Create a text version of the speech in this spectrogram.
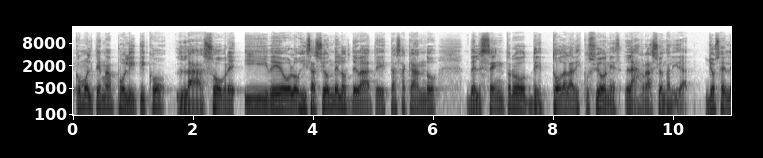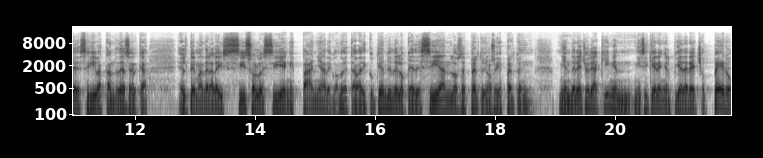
cómo el tema político, la sobreideologización de los debates está sacando del centro de todas las discusiones la racionalidad. Yo se le seguí bastante de cerca el tema de la ley sí solo es sí en España, de cuando se estaba discutiendo y de lo que decían los expertos. Yo no soy experto en, ni en derecho de aquí, ni, en- ni siquiera en el pie derecho, pero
